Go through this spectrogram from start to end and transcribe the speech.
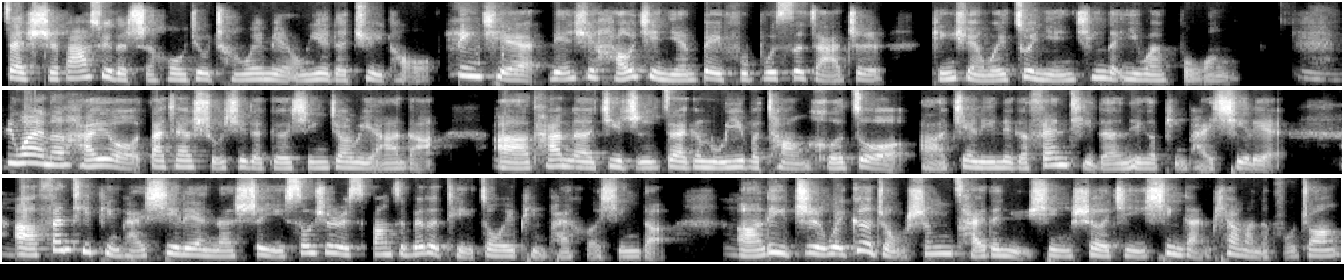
在十八岁的时候就成为美容业的巨头，并且连续好几年被福布斯杂志评选为最年轻的亿万富翁。另外呢，还有大家熟悉的歌星叫 Rihanna 啊，她呢一直在跟 Louis Vuitton 合作啊，建立那个 Fenty 的那个品牌系列啊。Fenty 品牌系列呢是以 social responsibility 作为品牌核心的啊，立志为各种身材的女性设计性感漂亮的服装。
